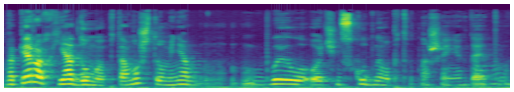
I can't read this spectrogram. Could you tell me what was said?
во-первых, я думаю, потому что у меня был очень скудный опыт в отношениях до mm-hmm. этого.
